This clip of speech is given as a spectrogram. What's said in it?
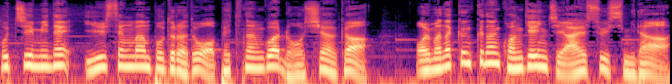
호찌민의 일생만 보더라도 베트남과 러시아가 얼마나 끈끈한 관계인지 알 수 있습니다.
